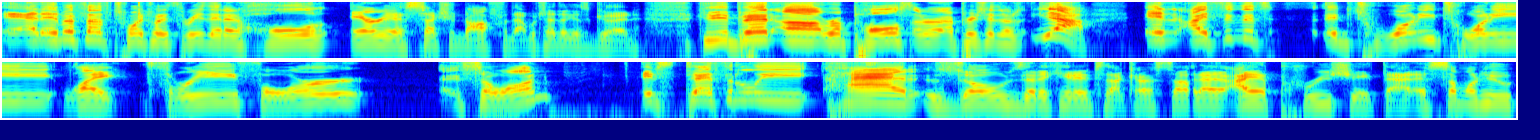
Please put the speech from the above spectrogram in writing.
At MFF 2023, they had a whole area sectioned off for that, which I think is good. Give you a bit, uh, repulse, and I appreciate there's, yeah. And I think that's in 2020, like three, four, so on. It's definitely had zones dedicated to that kind of stuff. And I, I appreciate that as someone who,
